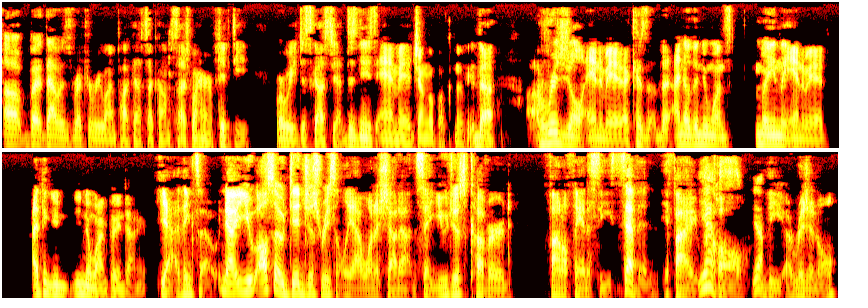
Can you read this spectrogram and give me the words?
Uh, but that was retro rewind podcast.com slash 150 where we discussed yeah Disney's animated Jungle Book movie, the original animated because I know the new one's mainly animated. I think you you know what I'm putting down here. Yeah, I think so. Now you also did just recently. I want to shout out and say you just covered Final Fantasy VII, if I Yes, recall yeah. the original.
